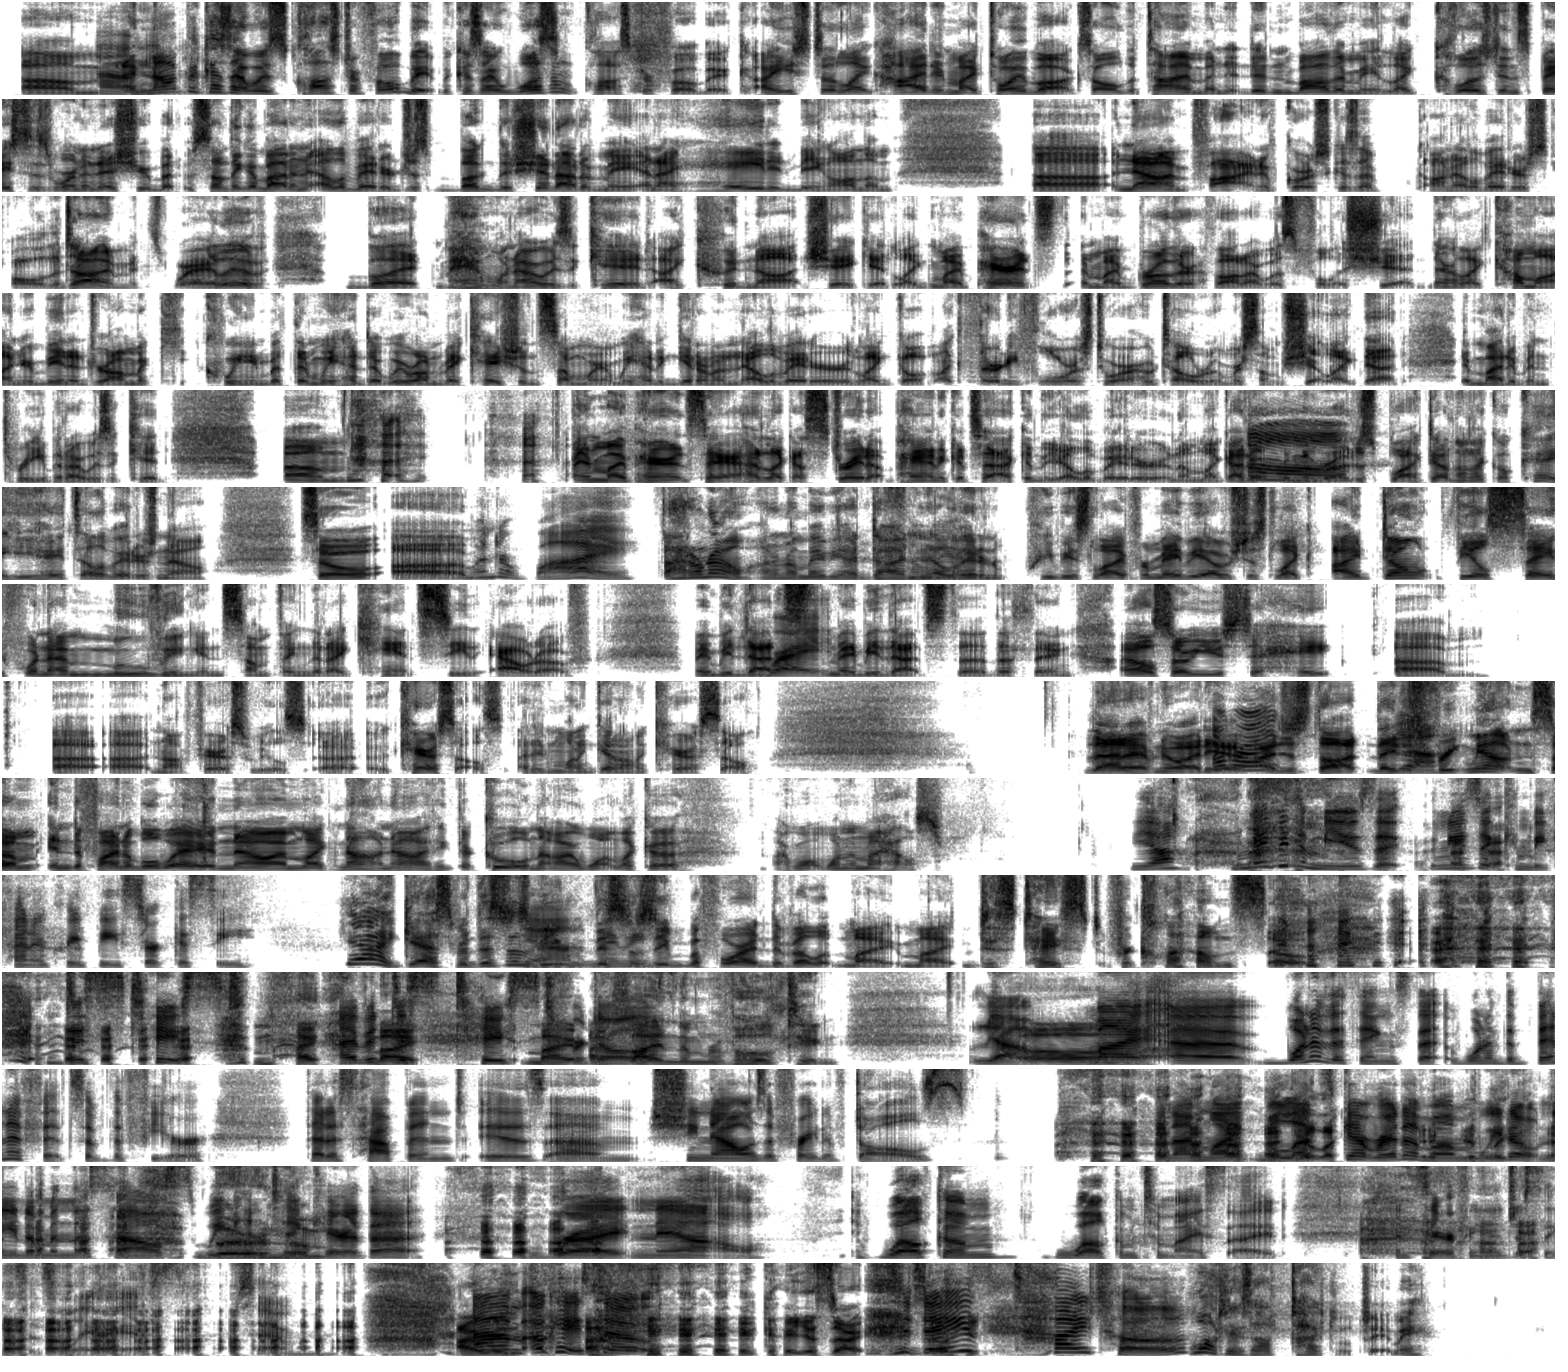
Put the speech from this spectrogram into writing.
Um, Oh, and yeah, not no. because I was claustrophobic, because I wasn't claustrophobic. I used to like hide in my toy box all the time and it didn't bother me. Like closed in spaces weren't an issue, but something about an elevator just bugged the shit out of me and I hated being on them. Uh, now I'm fine, of course, because I'm on elevators all the time. It's where I live. But man, when I was a kid, I could not shake it. Like my parents and my brother thought I was full of shit. They're like, "Come on, you're being a drama queen." But then we had to. We were on vacation somewhere, and we had to get on an elevator and like go up like 30 floors to our hotel room or some shit like that. It might have been three, but I was a kid. Um, and my parents say I had like a straight up panic attack in the elevator, and I'm like, I don't remember. I just blacked out. And they're like, okay, he hates elevators now. So I um, wonder why. I don't know. I don't know. Maybe I died in an elevator in a previous life, or maybe I was just like, I don't feel safe when I'm moving in something that I can't see out of. Maybe that's Right. maybe that's the the thing. I also used to hate um, uh, uh, not Ferris wheels, uh, carousels. I didn't want to get on a carousel. That I have no idea. I just thought they just freaked me out in some indefinable way, and now I'm like, no, no, I think they're cool. Now I want like a, I want one in my house. Yeah. Maybe the music. The music can be kind of creepy, circusy. Yeah, I guess, but this was Yeah, be, this was maybe. even before I developed my my distaste for clowns. So distaste. my, I have a my, distaste my for dolls. I find them revolting. Yeah. My Oh. uh one of the things that one of the benefits of the fear that has happened is um she now is afraid of dolls. And I'm like, well, let's like, get rid of them. We like, don't need them in this house. We can take them. care of that right now. Welcome, welcome to my side. And Seraphina just thinks it's hilarious. So, I um, okay, so yeah, sorry. So- today's title what is our title, Jamie?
